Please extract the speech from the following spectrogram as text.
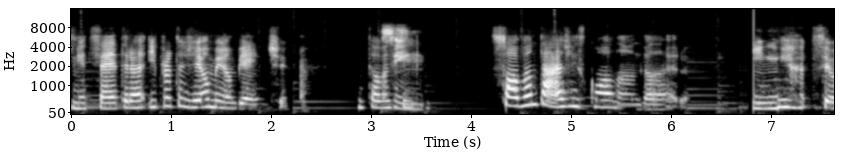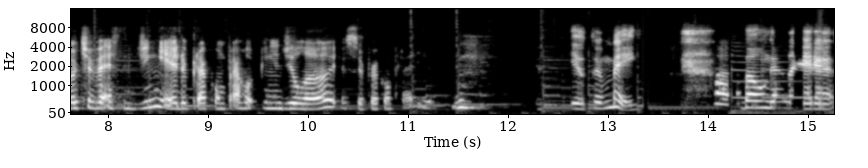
etc, e proteger o meio ambiente. Então assim, Sim. só vantagens com a lã, galera. E se eu tivesse dinheiro para comprar roupinha de lã, eu super compraria. Eu também. Bom, galera,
